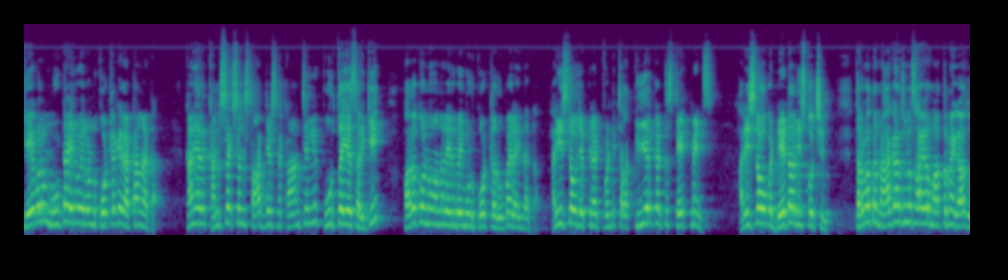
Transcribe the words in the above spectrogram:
కేవలం నూట ఇరవై రెండు కోట్లకే కట్టాలన్నట కానీ అది కన్స్ట్రక్షన్ స్టార్ట్ చేసిన కాంచెల్లి పూర్తయ్యేసరికి పదకొండు వందల ఎనభై మూడు కోట్ల రూపాయలు అయిందట హరీష్ రావు చెప్పినటువంటి చాలా clear cut statements Harish Rao ఒక డేటా తీసుకొచ్చిండు. తర్వాత నాగార్జున సాగర్ మాత్రమే కాదు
